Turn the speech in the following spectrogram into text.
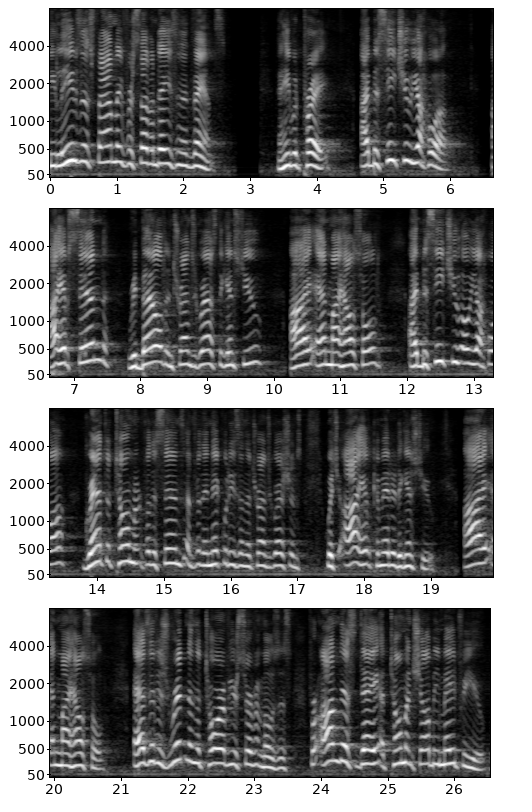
He leaves his family for seven days in advance. And he would pray, I beseech you, Yahweh, I have sinned, rebelled, and transgressed against you, I and my household. I beseech you, O Yahweh, grant atonement for the sins and for the iniquities and the transgressions which I have committed against you, I and my household. As it is written in the Torah of your servant Moses, for on this day atonement shall be made for you.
